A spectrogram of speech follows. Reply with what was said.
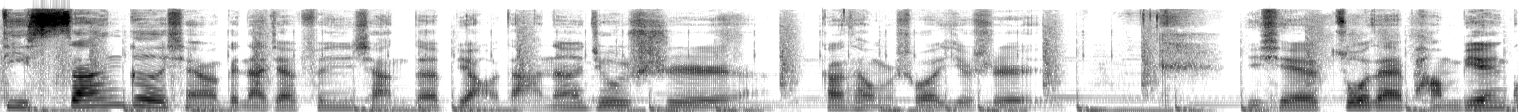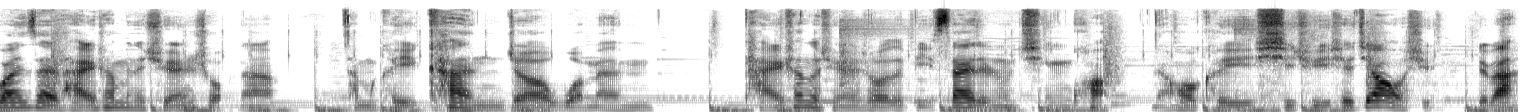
第三个想要跟大家分享的表达呢，就是刚才我们说，就是一些坐在旁边观赛台上面的选手呢，他们可以看着我们。台上的选手的比赛这种情况，然后可以吸取一些教训，对吧？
